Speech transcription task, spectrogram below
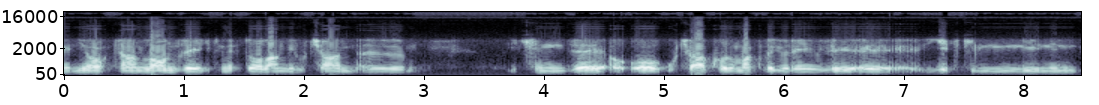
New York'tan Londra'ya gitmekte olan bir uçağın e, içinde o, o uçağı korumakla görevli e, yetkililiğinin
